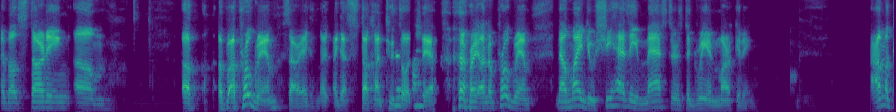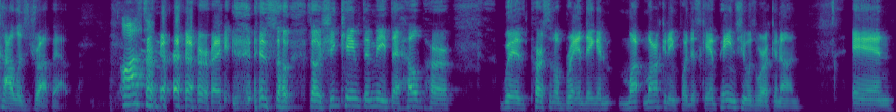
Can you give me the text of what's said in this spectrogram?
about starting um a, a, a program sorry I, I got stuck on two thoughts there right on a program. Now mind you she has a master's degree in marketing. I'm a college dropout. Awesome. right? And so so she came to me to help her with personal branding and mar- marketing for this campaign she was working on. And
